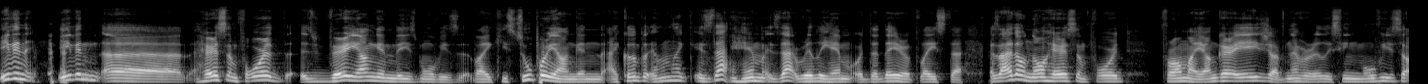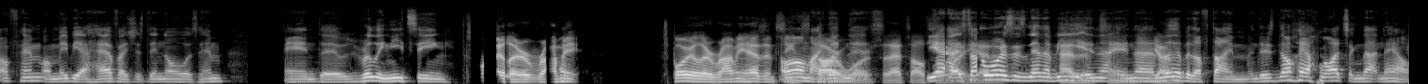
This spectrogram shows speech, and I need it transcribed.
Even even uh, Harrison Ford is very young in these movies. Like he's super young, and I couldn't. believe- I'm like, is that him? Is that really him, or did they replace that? Because I don't know Harrison Ford from a younger age. I've never really seen movies of him, or maybe I have. I just didn't know it was him. And uh, it was really neat seeing. Spoiler, Ramy. Spoiler, Ramy hasn't seen Oh Star goodness. Wars, so that's also yeah, Star Wars is gonna be in a, in a Young. little bit of time, and there's no way I'm watching that now.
